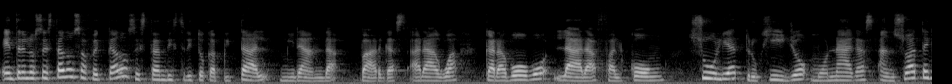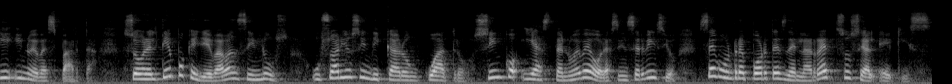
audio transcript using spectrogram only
Entre los estados afectados están Distrito Capital, Miranda, Vargas, Aragua, Carabobo, Lara, Falcón, Zulia, Trujillo, Monagas, Anzuategui y Nueva Esparta. Sobre el tiempo que llevaban sin luz, usuarios indicaron 4, 5 y hasta 9 horas sin servicio, según reportes de la red social X.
